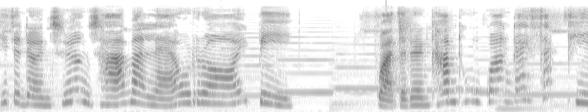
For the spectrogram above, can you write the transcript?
ที่จะเดินเชื่องช้ามาแล้วร้อยปี กว่าจะเดินข้ามทุ่งกว้างได้สักที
